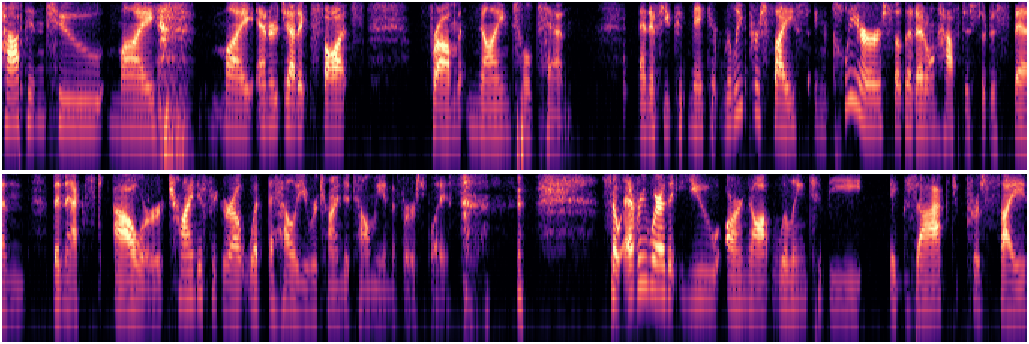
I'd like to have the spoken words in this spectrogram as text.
tap into my my energetic thoughts from nine till ten. And if you could make it really precise and clear so that I don't have to sort of spend the next hour trying to figure out what the hell you were trying to tell me in the first place. So everywhere that you are not willing to be exact, precise,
